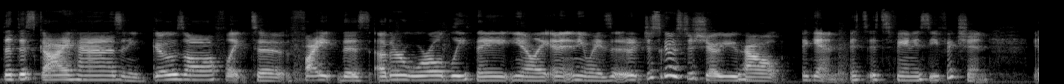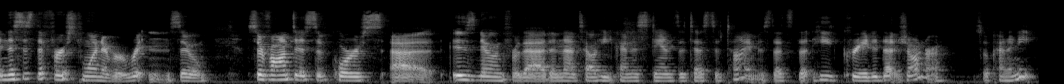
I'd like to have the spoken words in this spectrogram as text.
that this guy has and he goes off like to fight this otherworldly thing, you know, like and anyways, it just goes to show you how again, it's it's fantasy fiction and this is the first one ever written. So Cervantes, of course, uh, is known for that, and that's how he kind of stands the test of time. Is that's that he created that genre, so kind of neat.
